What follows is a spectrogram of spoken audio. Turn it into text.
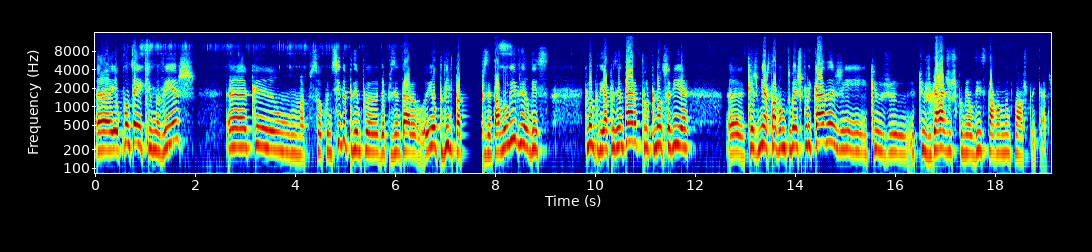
Uh, eu contei aqui uma vez uh, que uma pessoa conhecida pediu-me para lhe apresentar, eu pedi-lhe para apresentar o meu livro e ele disse que não podia apresentar porque não sabia que as mulheres estavam muito bem explicadas e que os, que os gajos, como ele disse, estavam muito mal explicados.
